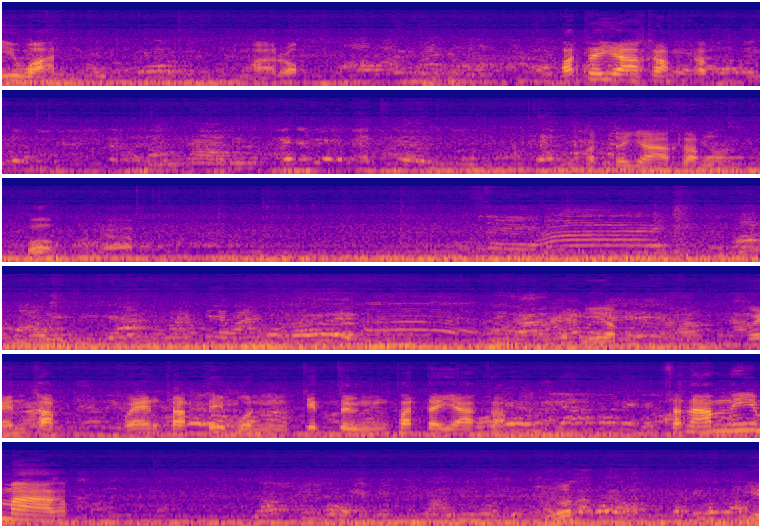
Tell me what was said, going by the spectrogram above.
อีวานมาร็อกพัทยาครับครับ พัทยาครับโอ้ครับ นี่ครับแฟนคลับแฟนคลับที่บนคิดถึงพัทยาครับ สนามนี้มาครับรถยี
